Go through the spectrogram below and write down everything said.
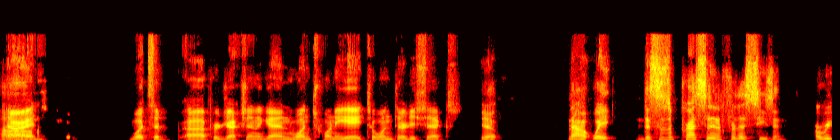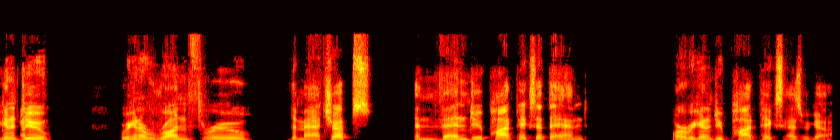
All right. um, What's a uh, projection again? 128 to 136. Yep. Now wait, this is a precedent for this season. Are we gonna do are we gonna run through the matchups and then do pod picks at the end? Or are we gonna do pod picks as we go?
